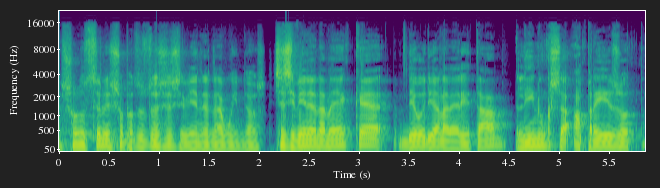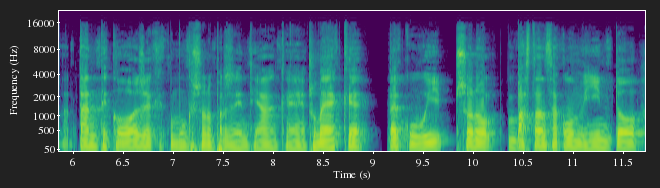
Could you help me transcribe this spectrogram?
soluzioni, soprattutto se si viene da Windows. Se si viene da Mac, devo dire la verità, Linux ha preso tante cose che comunque sono presenti anche su Mac, per cui sono abbastanza convinto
